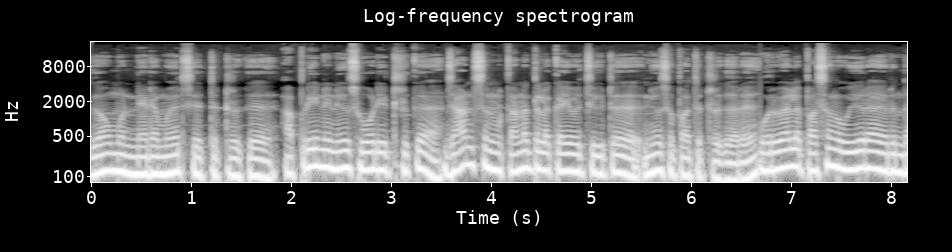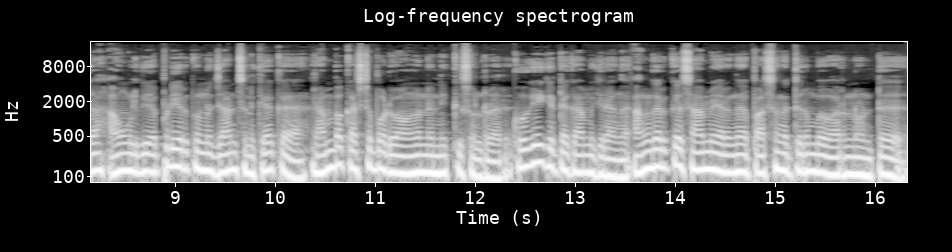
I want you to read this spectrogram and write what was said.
கவர்மெண்ட் நிறைய முயற்சி எடுத்துட்டு இருக்கு. அப்படின்னு நியூஸ் ஓடிட்டு இருக்க ஜான்சன் கன்னத்துல கை வச்சுக்கிட்டு நியூஸை பார்த்துட்டு இருக்காரு ஒருவேளை பசங்க உயிரா இருந்தா அவங்களுக்கு எப்படி இருக்கும்னு ஜான்சன் கேட்க ரொம்ப கஷ்டப்படுவாங்கன்னு நிக்கு சொல்றாரு. குகை கிட்ட காமிக்கிறாங்க. அங்க இருக்க சாமியாருங்க பசங்க திரும்ப வரணும்ட்டு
